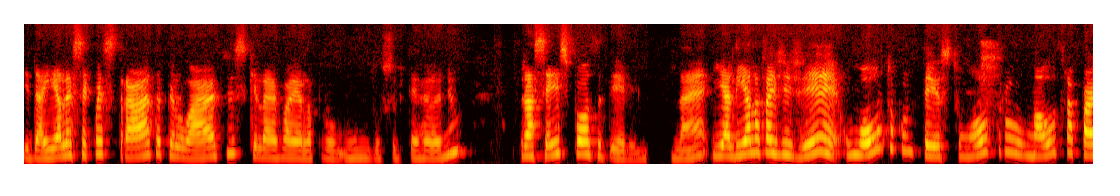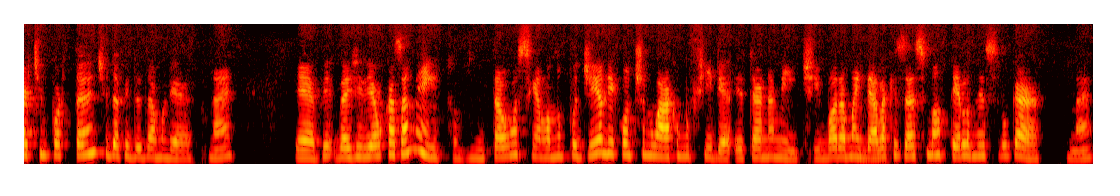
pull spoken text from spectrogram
e daí ela é sequestrada pelo Hades, que leva ela para o mundo subterrâneo, para ser esposa dele, né? E ali ela vai viver um outro contexto, um outro, uma outra parte importante da vida da mulher, né? É, vai viver o casamento. Então, assim, ela não podia ali continuar como filha eternamente, embora a mãe dela quisesse mantê-la nesse lugar, né?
